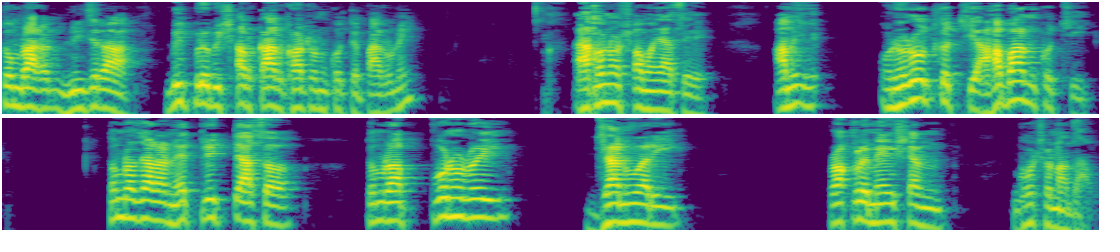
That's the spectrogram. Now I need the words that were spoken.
তোমরা নিজেরা বিপ্লবী সরকার গঠন করতে পারোনি। এখনও সময় আছে। আমি অনুরোধ করছি, আহ্বান করছি, তোমরা যারা নেতৃত্বে আছো, তোমরা পনেরোই জানুয়ারি প্রক্লেমেশন ঘোষণা দাও।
